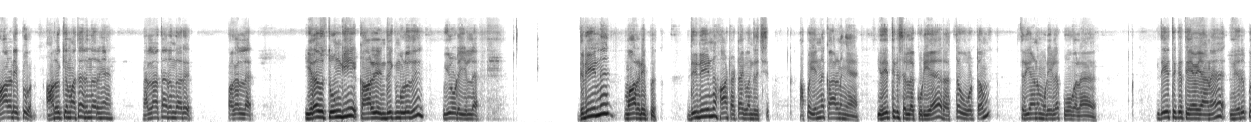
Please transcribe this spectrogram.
மாரடைப்பு ஆரோக்கியமா தான் இருந்தாருங்க. நல்லா தான் இருந்தாரு. பகல்ல. இரவு தூங்கி காலையில் எந்திரிக்கும் பொழுது உயிரோட இல்லை. திடீர்னு மாரடைப்பு. திடீர்னு ஹார்ட் அட்டாக் வந்துருச்சு. அப்ப என்ன காரணங்க? இதயத்துக்கு செல்லக்கூடிய ரத்த ஓட்டம் சரியான முறையில போகல. இதயத்துக்கு தேவையான நெருப்பு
